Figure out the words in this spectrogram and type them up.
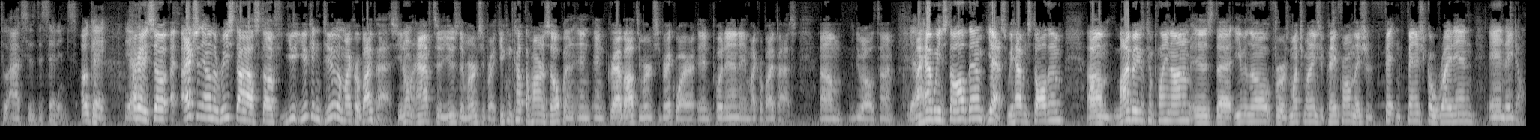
to access the settings. Okay, yeah. Okay, so uh, actually on the restyle stuff, you, you can do a micro bypass. You don't have to use the emergency brake. You can cut the harness open and, and grab out the emergency brake wire and put in a micro bypass. Um, we do it all the time. Yeah. Uh, have we installed them? Yes, we have installed them. Um, my biggest complaint on them is that even though for as much money as you pay for them, they should fit and finish, go right in, and they don't.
